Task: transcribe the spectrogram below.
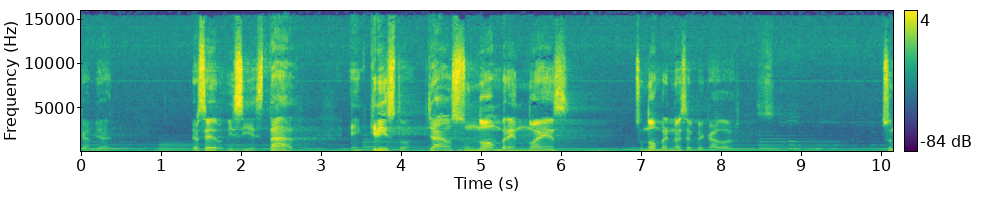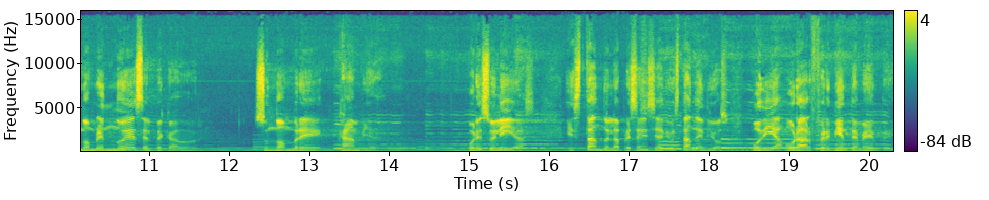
cambiar. Tercero, y si está en Cristo, ya su nombre no es, su nombre no es el pecador. Su nombre no es el pecador. Su nombre cambia. Por eso Elías, estando en la presencia de Dios, estando en Dios, podía orar fervientemente.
